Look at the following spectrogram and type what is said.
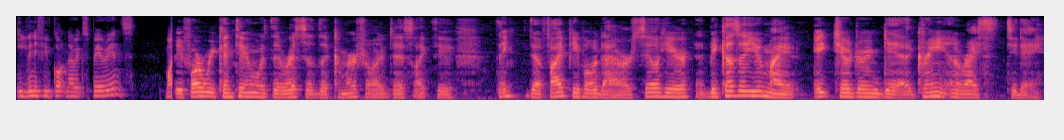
even if you've got no experience? Before we continue with the rest of the commercial I'd just like to thank the five people that are still here. Because of you, my eight children get a grain of rice today.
